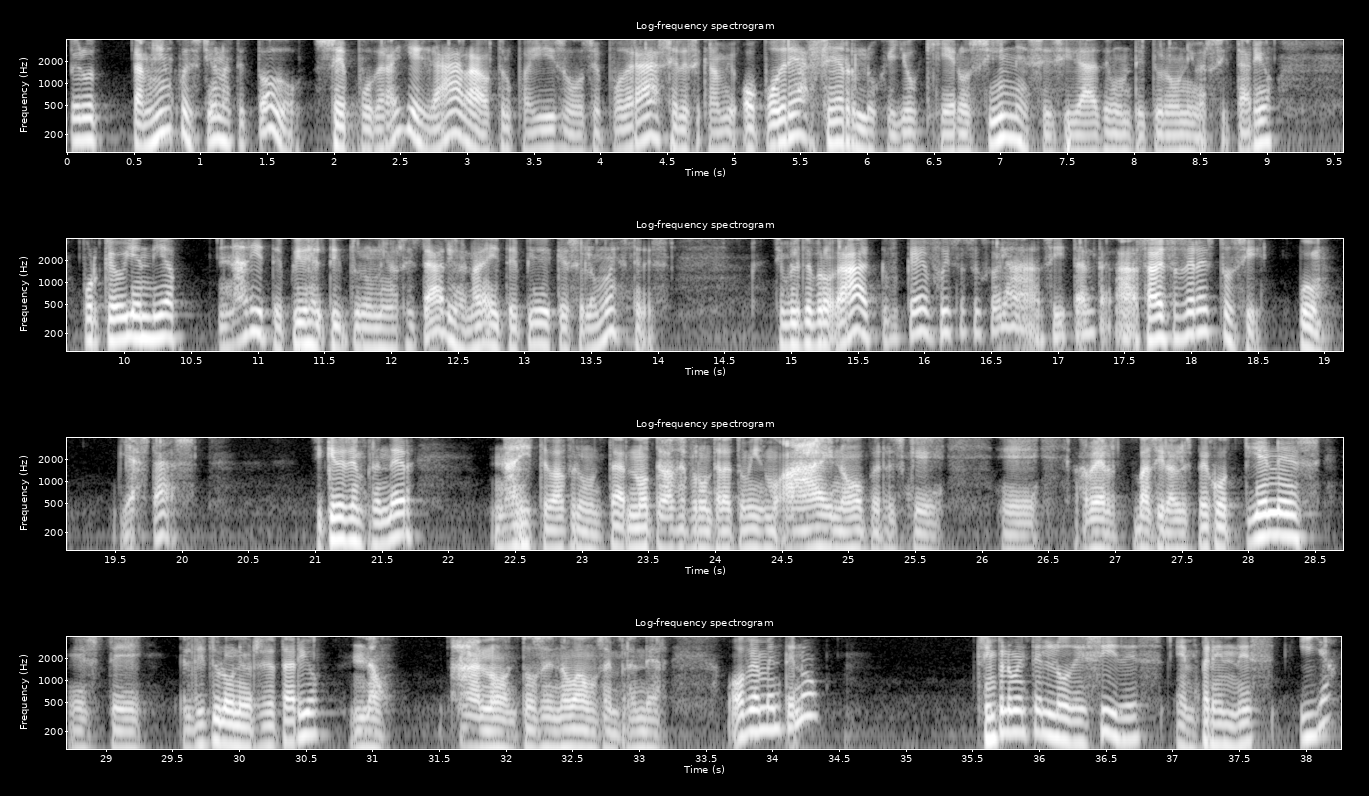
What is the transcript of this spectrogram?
Pero también cuestionate todo. ¿Se podrá llegar a otro país o se podrá hacer ese cambio? ¿O podré hacer lo que yo quiero sin necesidad de un título universitario? Porque hoy en día nadie te pide el título universitario, nadie te pide que se lo muestres. Siempre te preguntan, ah, ¿qué? ¿Fuiste a escuela? Ah, sí, tal, tal. Ah, ¿sabes hacer esto? Sí. Pum, ya estás. Si quieres emprender, nadie te va a preguntar, no te vas a preguntar a tú mismo, ay, no, pero es que, eh, a ver, vas a ir al espejo, ¿tienes este, el título universitario? No. Ah, no, entonces no vamos a emprender. Obviamente no. Simplemente lo decides, emprendes y ya.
